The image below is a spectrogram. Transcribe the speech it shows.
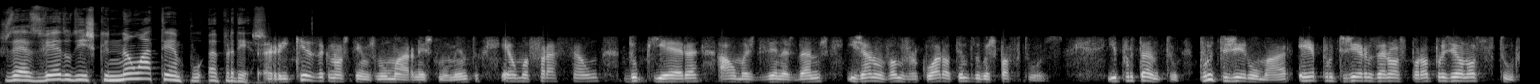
José Azevedo diz que não há tempo a perder. A riqueza que nós temos no mar neste momento é uma fração do que era há umas dezenas de anos e já não vamos recuar ao tempo do Gaspar Frutuoso. E, portanto, proteger o mar é proteger-nos a nós próprios e ao nosso futuro.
